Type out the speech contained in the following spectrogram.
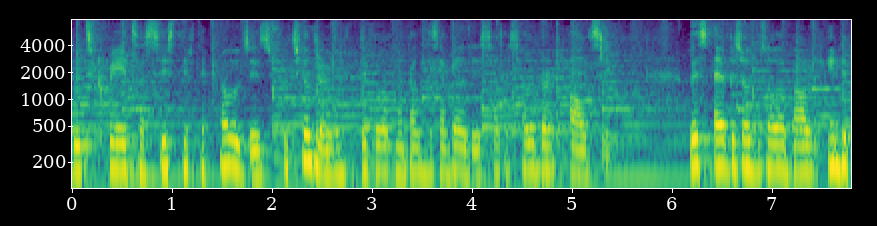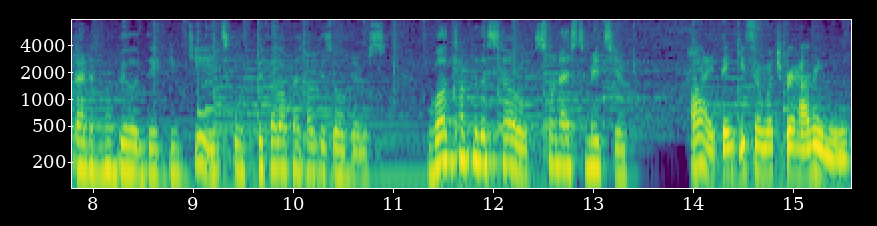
which creates assistive technologies for children with developmental disabilities such as cerebral palsy. This episode is all about independent mobility in kids with developmental disorders. Welcome to the show. So nice to meet you. Hi, thank you so much for having me.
